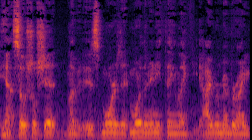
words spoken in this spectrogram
yeah, social shit is more more than anything like I remember I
